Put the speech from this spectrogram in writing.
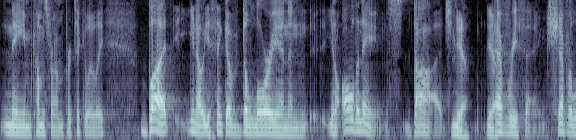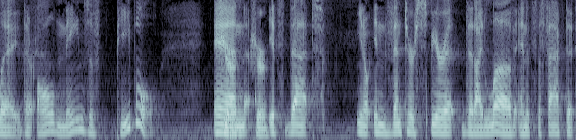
Name comes from particularly. But, you know, you think of DeLorean and, you know, all the names, Dodge, Yeah, yeah. everything, Chevrolet, they're all names of people. And sure. it's that, you know, inventor spirit that I love. And it's the fact that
